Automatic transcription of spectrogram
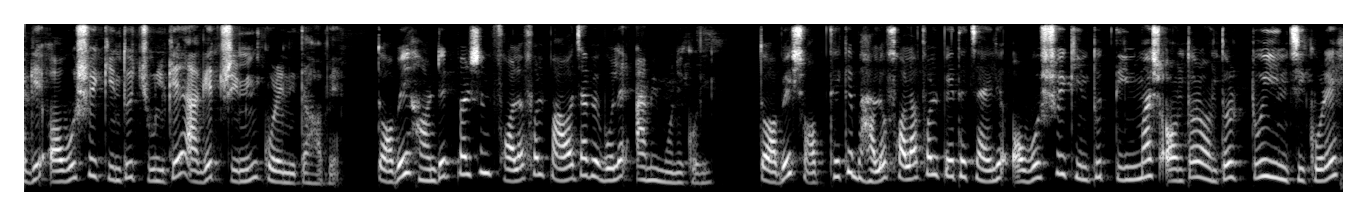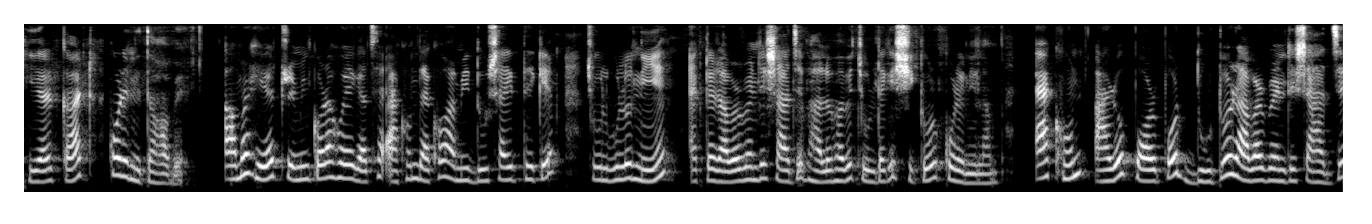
আগে অবশ্যই কিন্তু চুলকে আগে ট্রিমিং করে নিতে হবে। তবে হান্ড্রেড পারসেন্ট ফলাফল পাওয়া যাবে বলে আমি মনে করি। তবে সব থেকে ভালো ফলাফল পেতে চাইলে অবশ্যই কিন্তু তিন মাস অন্তর অন্তর টু ইঞ্চি করে হেয়ার কাট করে নিতে হবে। আমার হেয়ার ট্রিমিং করা হয়ে গেছে, এখন দেখো আমি দু সাইড থেকে চুলগুলো নিয়ে একটা রাবার ব্যান্ডের সাহায্যে ভালোভাবে চুলটাকে সিকিওর করে নিলাম। এখন আরও পরপর দুটো রাবার ব্যান্ডের সাহায্যে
